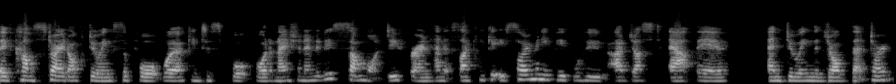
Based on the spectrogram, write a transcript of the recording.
they've come straight off doing support work into support coordination and it is somewhat different and it's like you get so many people who are just out there and doing the job that don't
